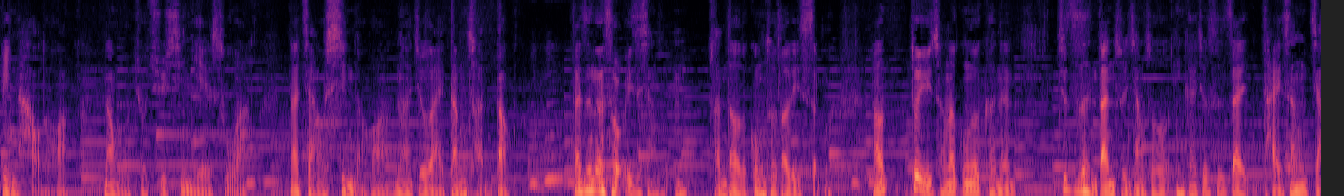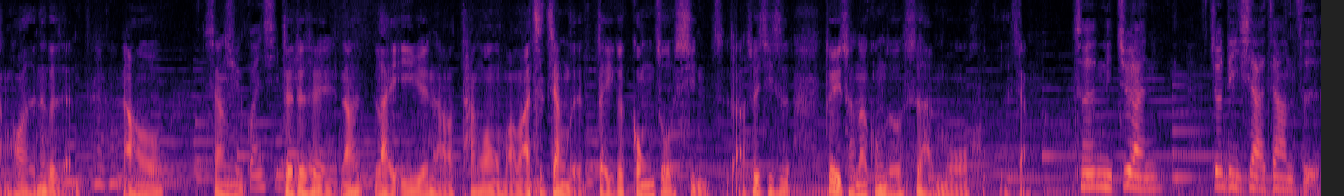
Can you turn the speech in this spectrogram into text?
病好的话，那我就去信耶稣啊。那假如信的话，那就来当传道。但是那时候我一直想说，嗯，传道的工作到底是什么？然后对于传道工作，可能就只是很单纯想说，应该就是在台上讲话的那个人，然后像对对对，然后来医院，然后探望我妈妈，是这样的的一个工作性质啊。所以其实对于传道工作是很模糊的这样。所以你居然就立下这样子，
